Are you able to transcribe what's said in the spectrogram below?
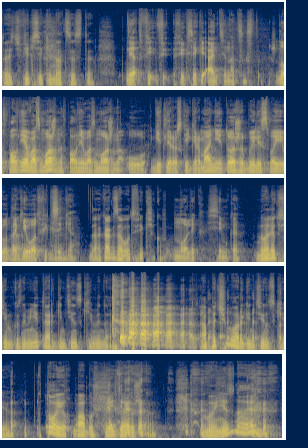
То есть фиксики-нацисты. Нет, фи- фи- фиксики антинацисты. Но вполне возможно, вполне возможно, у гитлеровской Германии тоже были свои вот Да, такие вот фиксики. Да, как зовут фиксиков? Нолик, Симка. Нолик, Симка, знаменитые аргентинские имена. А почему аргентинские? Кто их бабушка и дедушка? Мы не знаем.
